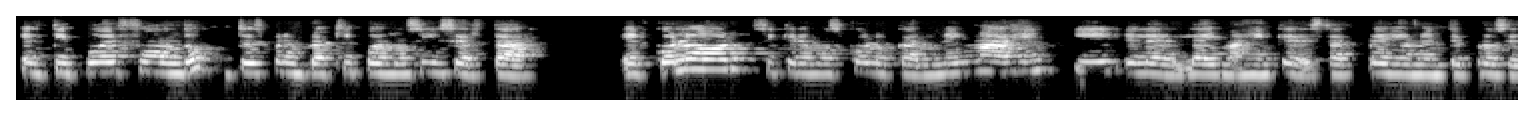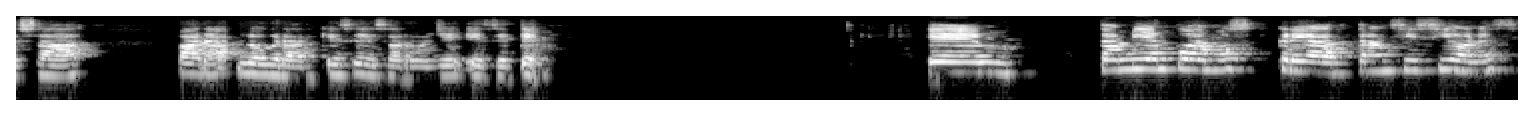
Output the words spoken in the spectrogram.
el tipo de fondo. Entonces, por ejemplo, aquí podemos insertar el color, si queremos colocar una imagen y la, imagen que debe estar previamente procesada para lograr que se desarrolle ese tema. Em, también podemos crear transiciones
